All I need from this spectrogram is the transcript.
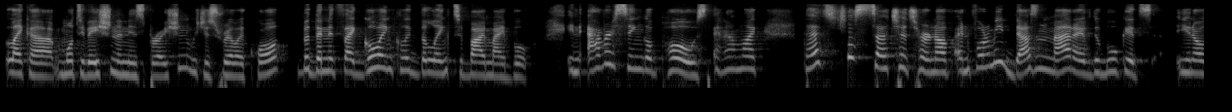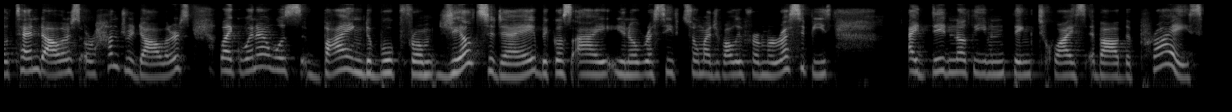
like a motivation and inspiration, which is really cool. But then it's like, go and click the link to buy my book in every single post. And I'm like, that's just such a turn off. And for me, it doesn't matter if the book it's, you know, $10 or $100. Like when I was buying the book from Jill today, because I, you know, received so much value from her recipes, I did not even think twice about the price.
